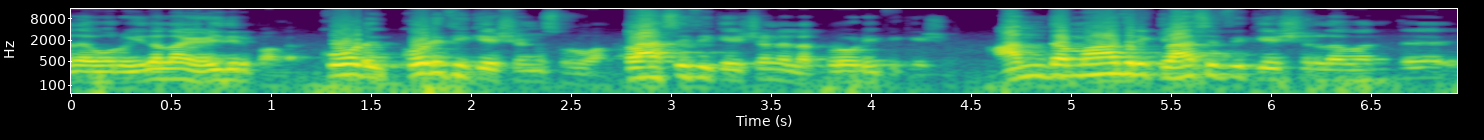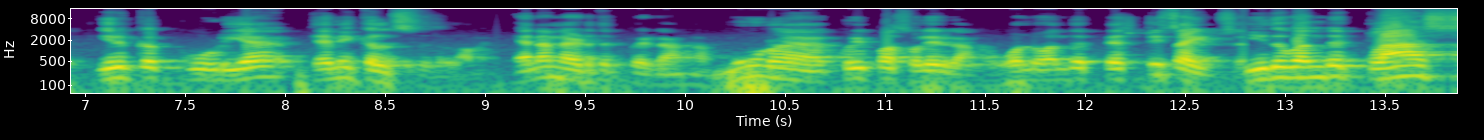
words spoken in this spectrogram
அதை ஒரு இதெல்லாம் எழுதியிருப்பாங்க. கோடு கோடிஃபிகேஷன் சொல்லுவாங்க. கிளாசிஃபிகேஷன் இல்லை குளோடிஃபிகேஷன் அந்த மாதிரி கிளாசிஃபிகேஷன்ல வந்து இருக்கக்கூடிய கெமிக்கல்ஸ் இதெல்லாம். என்னென்ன எடுத்துட்டு போயிருக்காங்க மூணு குறிப்பா சொல்லியிருக்காங்க. ஒன்னு வந்து பெஸ்டிசைட்ஸ் இது வந்து கிளாஸ்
